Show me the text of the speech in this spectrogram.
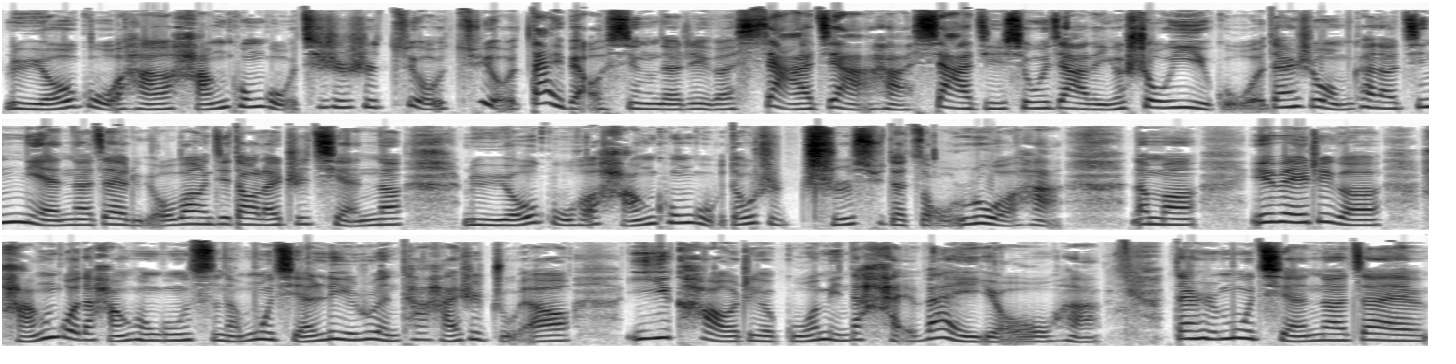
旅游股哈、航空股其实是具有具有代表性的这个夏假哈、夏季休假的一个受益股。但是我们看到今年呢，在旅游旺季到来之前呢，旅游股和航空股都是。持续的走弱哈，那么因为这个韩国的航空公司呢，目前利润它还是主要依靠这个国民的海外游哈，但是目前呢，在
